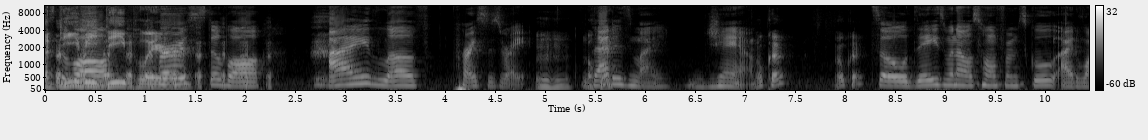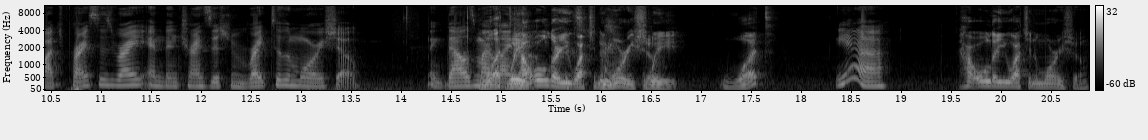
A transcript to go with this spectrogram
of all- DVD player. First of all, I love Price is Right. Mm-hmm. Okay. That is my jam. Okay. Okay. So days when I was home from school, I'd watch Prices Right and then transition right to the Maury Show. Like that was my what? lineup. Wait. How old are you watching the Maury show? Wait. What? Yeah. How old are you watching the Maury show?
